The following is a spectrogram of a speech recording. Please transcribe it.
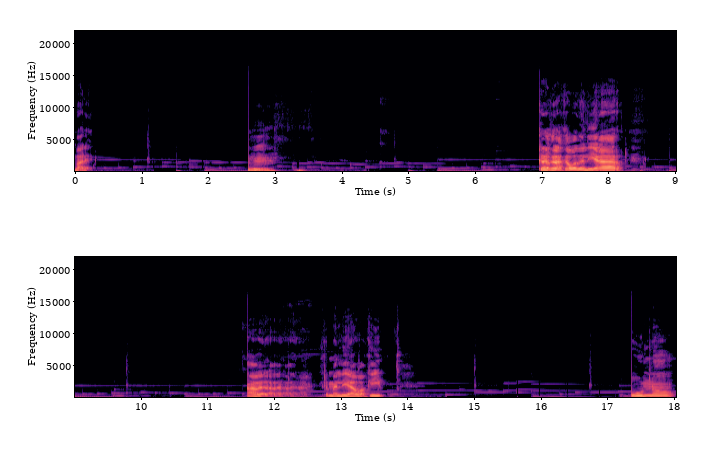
Vale. Hmm. Creo que la acabo de liar. A ver, a ver, a ver. Que me he liado aquí. Uno.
